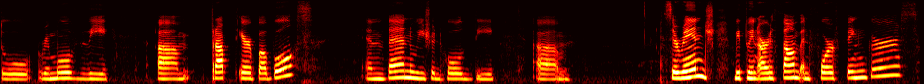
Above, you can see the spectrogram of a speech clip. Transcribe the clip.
to remove the um, trapped air bubbles. And then we should hold the um, syringe between our thumb and four fingers.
